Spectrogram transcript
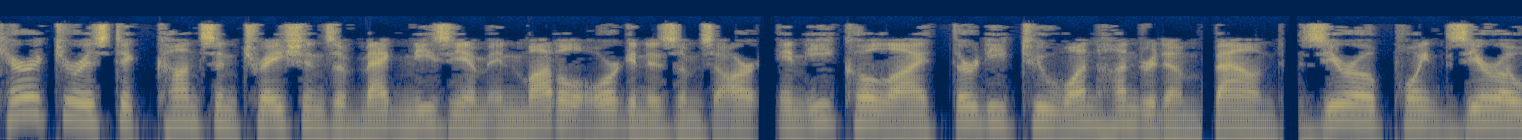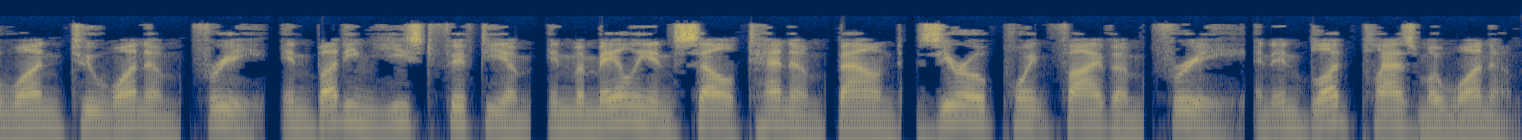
Characteristic concentrations of magnesium in model organisms are, in E. coli 32 100 m bound, 0.0121 m free, in budding yeast 50 m, in mammalian cell 10 m bound, 0.5 m free and in blood plasma 1 m.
